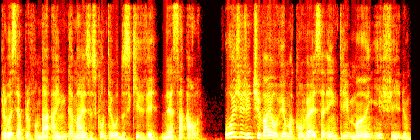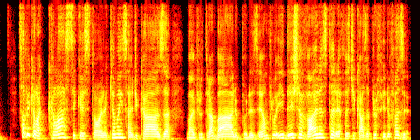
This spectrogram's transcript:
para você aprofundar ainda mais os conteúdos que vê nessa aula. Hoje a gente vai ouvir uma conversa entre mãe e filho. Sabe aquela clássica história que a mãe sai de casa, vai para o trabalho, por exemplo, e deixa várias tarefas de casa para o filho fazer.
